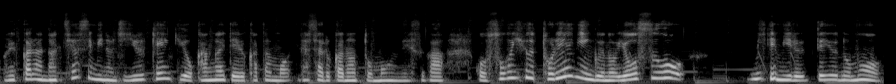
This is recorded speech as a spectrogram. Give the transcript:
これから夏休みの自由研究を考えている方もいらっしゃるかなと思うんですが、こうそういうトレーニングの様子を見てみるっていうのも、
